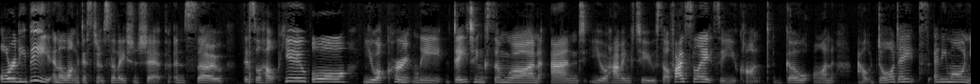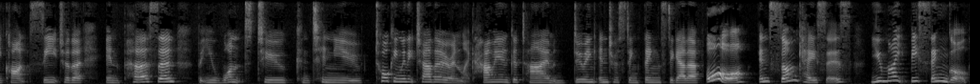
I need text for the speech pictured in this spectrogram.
already be in a long distance relationship, and so this will help you, or you are currently dating someone and you're having to self isolate, so you can't go on outdoor dates anymore and you can't see each other in person, but you want to continue talking with each other and like having a good time and doing interesting things together. Or in some cases, you might be single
